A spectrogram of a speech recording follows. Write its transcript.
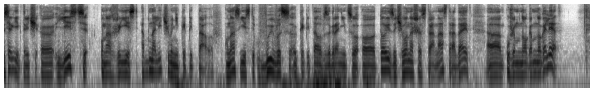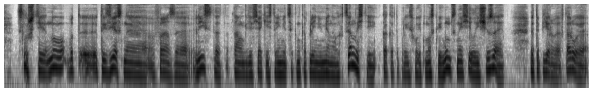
Сергей Викторович, а, есть у нас же есть обналичивание капиталов, у нас есть вывоз капиталов за границу, э, то, из-за чего наша страна страдает э, уже много-много лет. Слушайте, ну вот э, это известная фраза Листа, там, где всякий стремится к накоплению меновых ценностей, как это происходит в Москве, умственная сила исчезает. Это первое. Второе.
